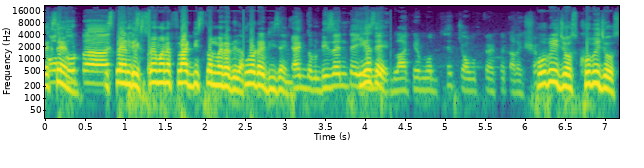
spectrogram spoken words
দেখছেন? স্প্যান্ডিক্স মানে ফ্ল্যাট ডিসকাউন্ট মেরা দিলাম পুরোটা ডিজাইন একদম ডিজাইনটা ঠিক আছে? ব্ল্যাক এর মধ্যে চমৎকার একটা কালেকশন খুবই জোস খুবই জোস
